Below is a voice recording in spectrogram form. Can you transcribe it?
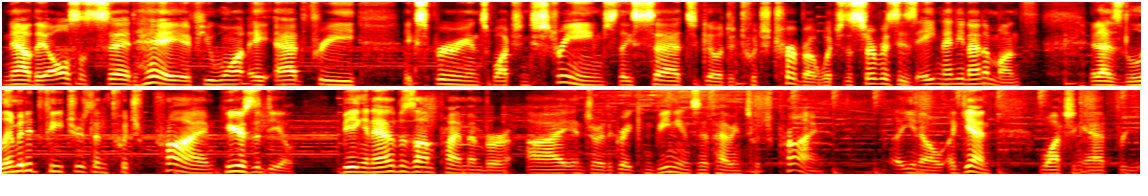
Now they also said, hey, if you want a ad-free experience watching streams, they said to go to Twitch Turbo, which the service is $8.99 a month. It has limited features than Twitch Prime. Here's the deal. Being an Amazon Prime member, I enjoy the great convenience of having Twitch Prime. Uh, you know, again, watching ad-free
